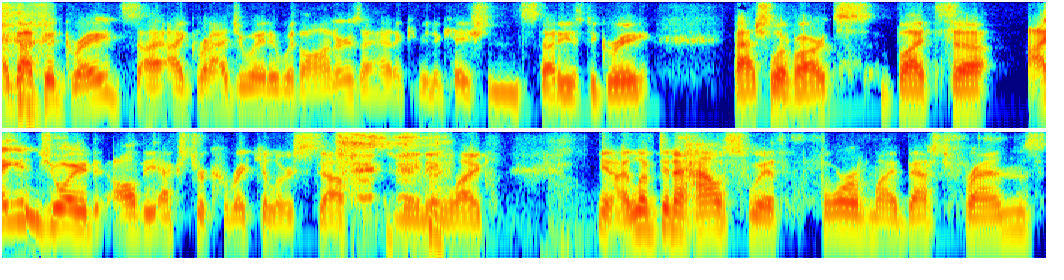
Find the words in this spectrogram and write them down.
I got good grades. I, I graduated with honors. I had a communication studies degree, Bachelor of Arts, but uh, I enjoyed all the extracurricular stuff, meaning like, you know, I lived in a house with four of my best friends.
